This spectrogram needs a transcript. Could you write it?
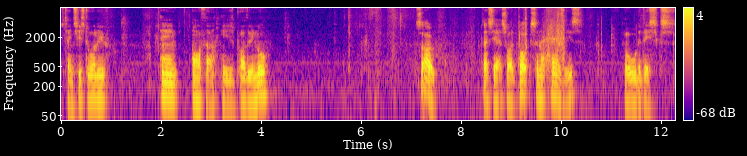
Stan's sister Olive, and Arthur, his brother-in-law. So that's the outside box, and that houses all the discs.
